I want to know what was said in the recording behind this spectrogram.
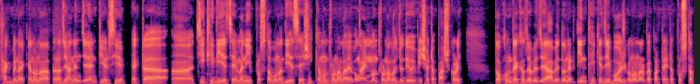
থাকবে না। কেননা আপনারা জানেন যে এনটিআরসিএ একটা চিঠি দিয়েছে মানে প্রস্তাবনা দিয়েছে শিক্ষা মন্ত্রণালয় এবং আইন মন্ত্রণালয় যদি ওই বিষয়টা পাশ করে। তখন দেখা যাবে যে আবেদনের দিন থেকে যে বয়স গণনার ব্যাপারটা, এটা প্রস্তাব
